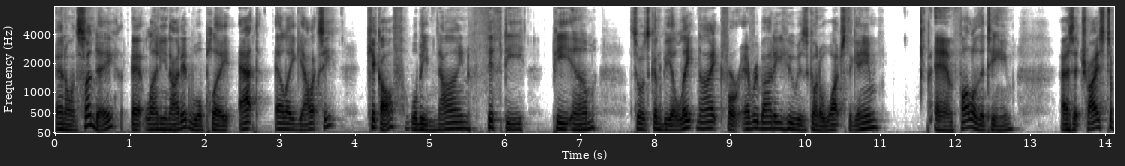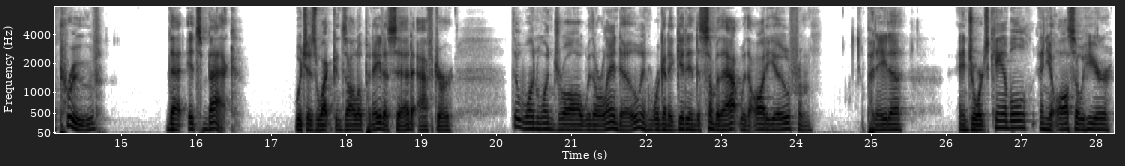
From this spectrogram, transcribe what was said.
and on Sunday, Atlanta United will play at LA Galaxy. Kickoff will be 9:50 p.m. So it's going to be a late night for everybody who is going to watch the game and follow the team as it tries to prove that it's back, which is what Gonzalo Pineda said after the 1 1 draw with Orlando. And we're going to get into some of that with audio from Pineda and George Campbell. And you'll also hear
